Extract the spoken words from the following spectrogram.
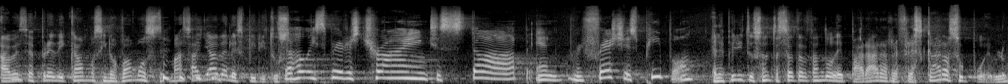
A veces predicamos y nos vamos más allá del Espíritu The Santo. Holy Spirit is trying to stop and refresh His people, El Espíritu Santo está tratando de parar a refrescar a su pueblo,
